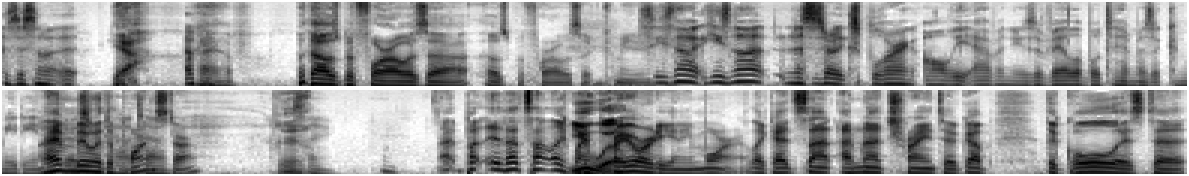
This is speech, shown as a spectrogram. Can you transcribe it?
Is this something? That, Yeah. Okay. I have. But that was before I was a that was before I was a comedian. so he's not. He's not necessarily exploring all the avenues available to him as a comedian. I He haven't goes been with a from porn town star. town. yeah. Saying. Uh, But that's not like You my will. priority anymore. Like it's not. I'm not trying to hook up. The goal is to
